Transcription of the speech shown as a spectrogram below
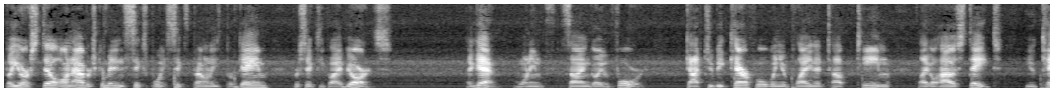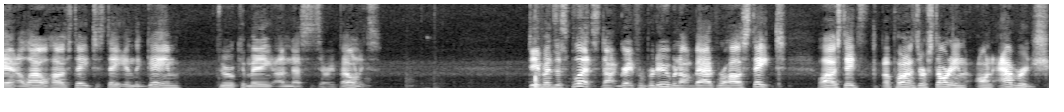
But you are still, on average, committing 6.6 penalties per game for 65 yards. Again, warning sign going forward. Got to be careful when you're playing a tough team like Ohio State. You can't allow Ohio State to stay in the game through committing unnecessary penalties. Defensive splits, not great for Purdue, but not bad for Ohio State. Ohio State's opponents are starting on average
